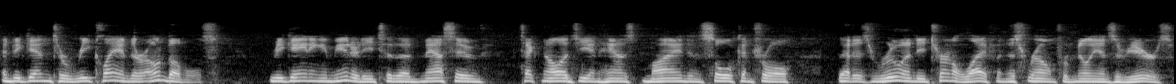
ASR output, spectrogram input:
and begin to reclaim their own bubbles, regaining immunity to the massive technology enhanced mind and soul control that has ruined eternal life in this realm for millions of years.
